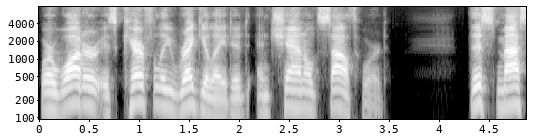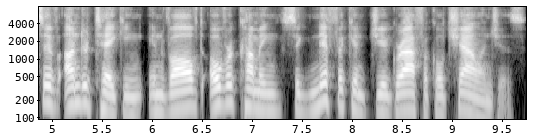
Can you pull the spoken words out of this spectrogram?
where water is carefully regulated and channeled southward. This massive undertaking involved overcoming significant geographical challenges.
